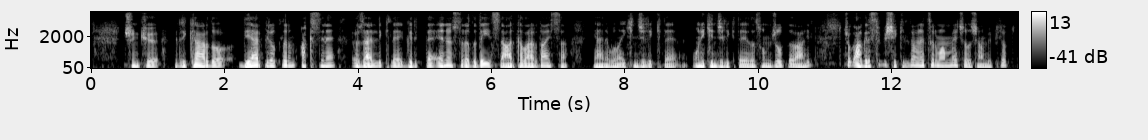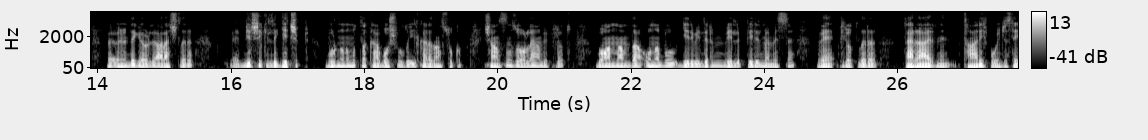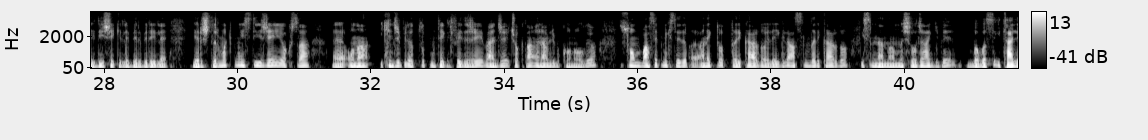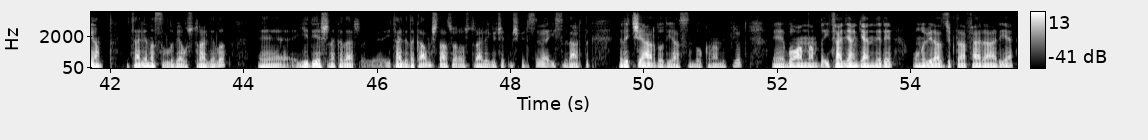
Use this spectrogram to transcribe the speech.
Çünkü Ricardo diğer pilotların aksine özellikle gridde en ön sırada değilse arkalardaysa yani buna ikincilikte, on ikincilikte ya da sonunculukta dahil çok agresif bir şekilde öne tırmanmaya çalışan bir pilot ve önünde gördüğü araçları e, bir şekilde geçip burnunu mutlaka boş bulduğu ilk aradan sokup şansını zorlayan bir pilot. Bu anlamda ona bu geri bildirim verilip verilmemesi ve pilotları Ferrari'nin tarih boyunca sevdiği şekilde birbiriyle yarıştırmak mı isteyeceği yoksa e, ona ikinci pilotluk mu teklif edeceği bence çok daha önemli bir konu oluyor. Son bahsetmek istediğim anekdot da Ricardo ile ilgili. Aslında Ricardo isminden anlaşılacağı gibi babası İtalyan. İtalyan asıllı bir Avustralyalı. 7 yaşına kadar İtalya'da kalmış. Daha sonra Avustralya'ya göç etmiş birisi ve ismi de artık Ricciardo diye aslında okunan bir pilot. Bu anlamda İtalyan genleri onu birazcık daha Ferrari'ye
